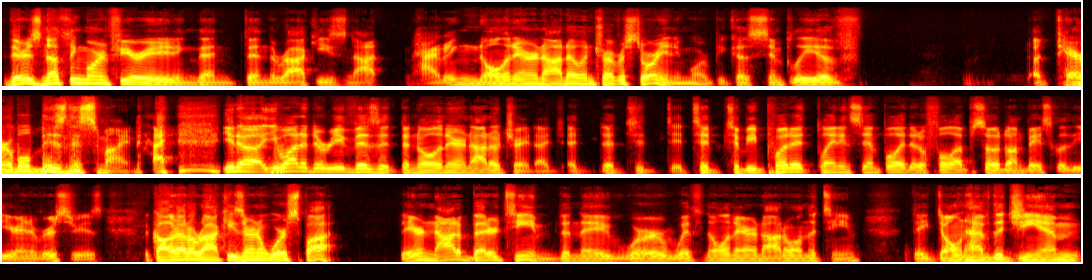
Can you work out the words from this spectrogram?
There's nothing more infuriating than than the Rockies not having Nolan Arenado and Trevor Story anymore because simply of a terrible business mind. I, you know, you hmm. wanted to revisit the Nolan Arenado trade. I, I, to, to, to be put it plain and simple, I did a full episode on basically the year anniversary. Is the Colorado Rockies are in a worse spot. They are not a better team than they were with Nolan Arenado on the team. They don't have the GM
